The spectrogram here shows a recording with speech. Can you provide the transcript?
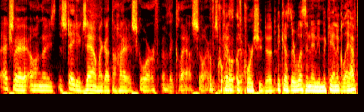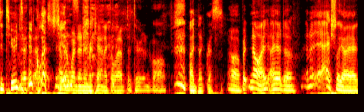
Actually, on the, the state exam, I got the highest score of the class, so I was. Of, of course you did. Because there wasn't any mechanical aptitude I there wasn't any mechanical aptitude involved. I digress. Uh, but no, I, I had a, and I, actually, I, I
